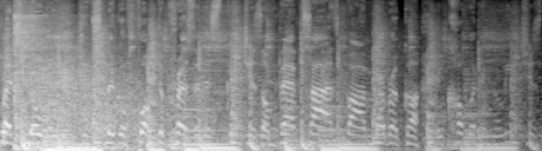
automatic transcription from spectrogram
Pledge no allegiance, nigga. Fuck the president's speeches. I'm baptized by America and covered in legions.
